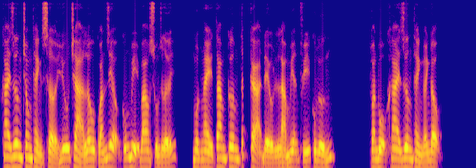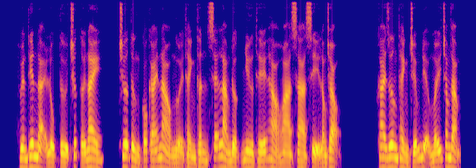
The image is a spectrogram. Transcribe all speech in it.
Khai dương trong thành sở hữu trà lâu quán rượu cũng bị bao xuống dưới, một ngày tam cơm tất cả đều là miễn phí cung ứng. Toàn bộ khai dương thành oanh động. Huyền thiên đại lục từ trước tới nay, chưa từng có cái nào người thành thân sẽ làm được như thế hào hoa xa xỉ long trọng. Khai Dương thành chiếm địa mấy trăm dặm,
